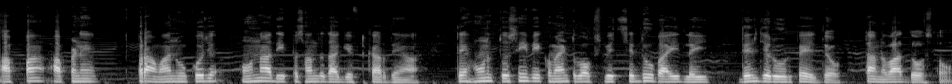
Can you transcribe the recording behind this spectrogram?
ਆਪਾਂ ਆਪਣੇ ਭਰਾਵਾਂ ਨੂੰ ਕੁਝ ਉਹਨਾਂ ਦੀ ਪਸੰਦ ਦਾ ਗਿਫਟ ਕਰਦੇ ਹਾਂ। ਤੇ ਹੁਣ ਤੁਸੀਂ ਵੀ ਕਮੈਂਟ ਬਾਕਸ ਵਿੱਚ ਸਿੱਧੂ ਬਾਈ ਲਈ ਦਿਲ ਜ਼ਰੂਰ ਭੇਜ ਦਿਓ। ਧੰਨਵਾਦ ਦੋਸਤੋ।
